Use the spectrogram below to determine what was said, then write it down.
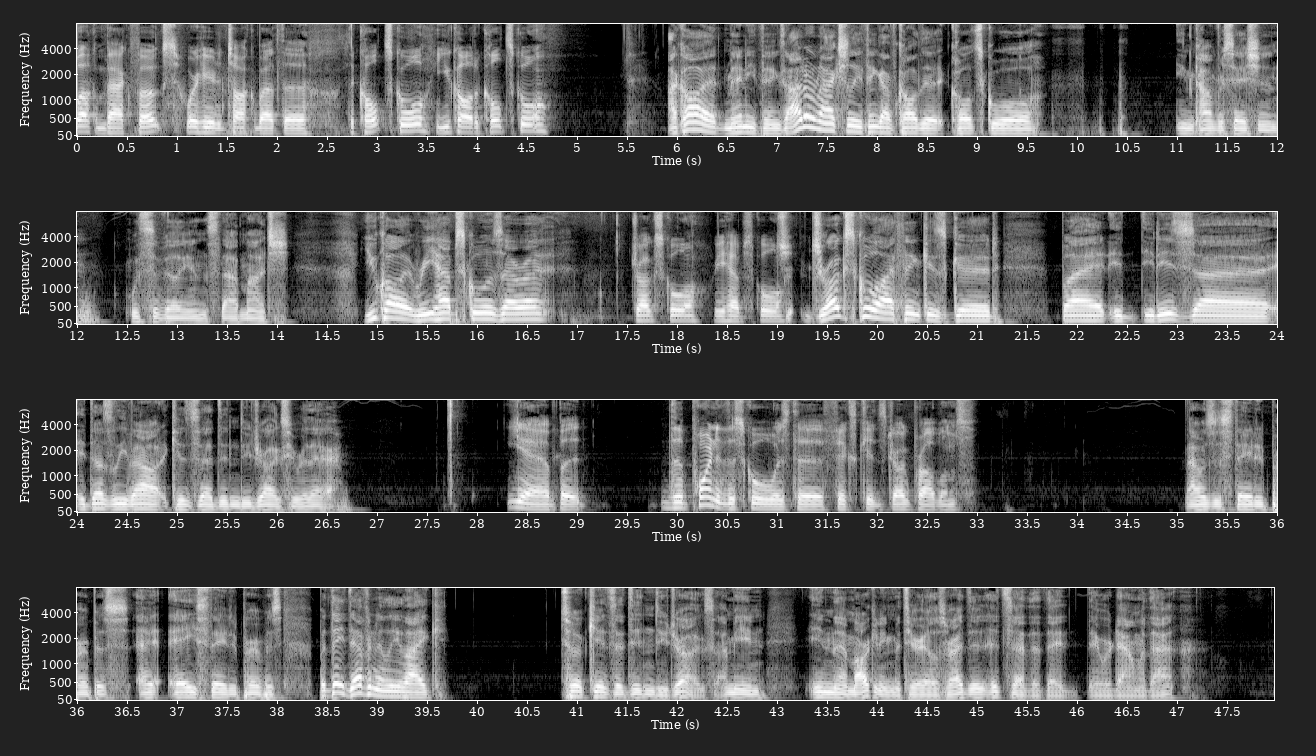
Welcome back, folks. We're here to talk about the the cult school. You call it a cult school? I call it many things. I don't actually think I've called it cult school in conversation with civilians that much. You call it rehab school, is that right? Drug school, rehab school. Drug school, I think, is good, but it it is uh, it does leave out kids that didn't do drugs who were there. Yeah, but the point of the school was to fix kids' drug problems. That was a stated purpose, a, a stated purpose. But they definitely like took kids that didn't do drugs. I mean, in the marketing materials, right? It said that they they were down with that.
